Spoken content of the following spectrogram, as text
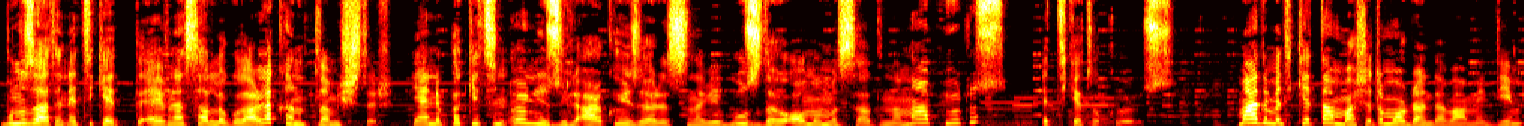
bunu zaten etikette evrensel logolarla kanıtlamıştır. Yani paketin ön yüzüyle arka yüzü arasında bir buzdağı olmaması adına ne yapıyoruz? Etiket okuyoruz. Madem etiketten başladım oradan devam edeyim.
